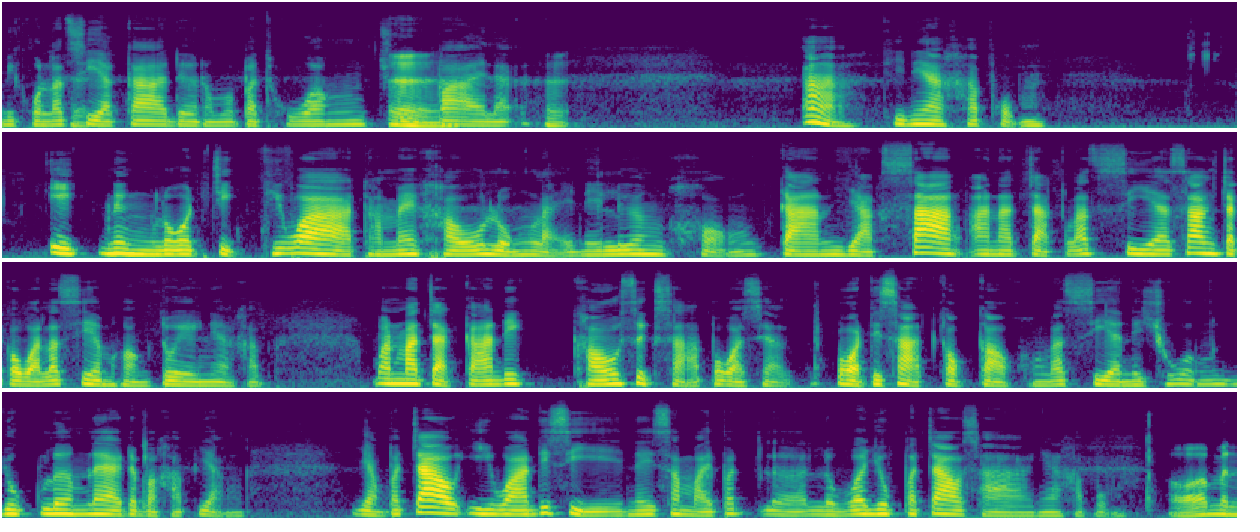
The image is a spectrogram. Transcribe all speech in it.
มีคนรัสเซียกล้าเดินออกมาประท้วงชูเออป้ายแล้วฮะอ่าทีเนี้ยครับผม อีกหนึ่งโลจิกที่ว่าทำให้เขาหลงไหลในเรื่องของการอยากสร้างอาณาจักรรัสเซีย สร้างจักรวรรดิรัสเซียของตัวเองเนี่ยครับ มันมาจากการที่เขาศึกษาประวัติศาสตร์ประวัติศาสตร์เก่าๆของรัสเซียในช่วงยุคเริ่มแรกได้ปะครับอย่างอย่างพระเจ้าอีวานที่สี่ในสมัยพระหรือหรือว่ายุคพระเจ้าซาร์อย่างเงี้ยครับผมอ๋อมัน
